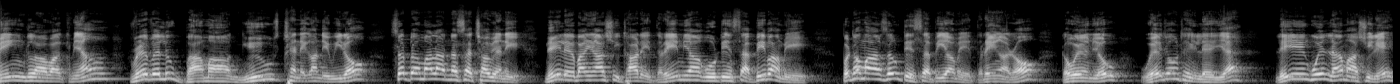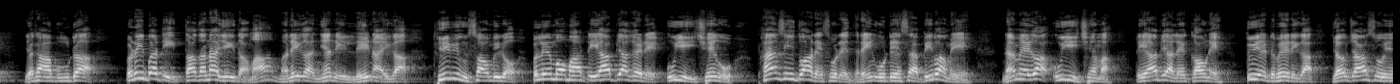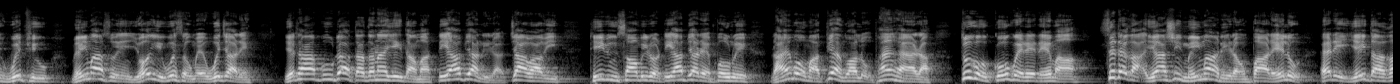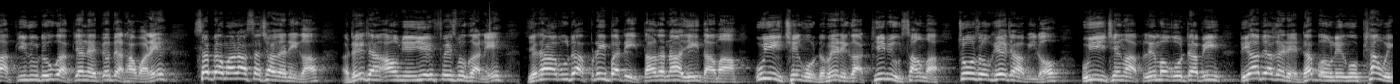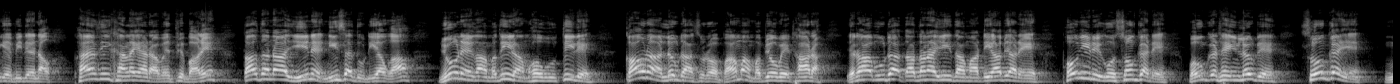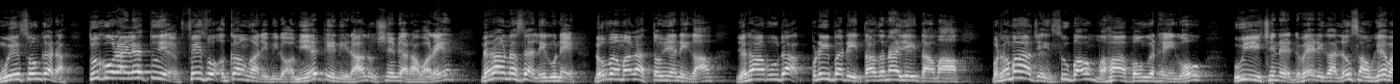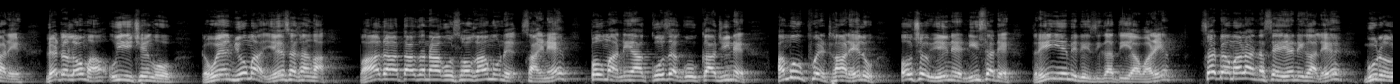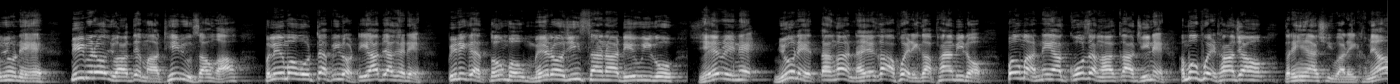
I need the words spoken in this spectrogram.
မင်္ဂလာပါခင်ဗျာ Revolut Burma News Channel ကနေပြီးတော့စက်တင်ဘာလ26ရက်နေ့နေ့လယ်ပိုင်းရရှိထားတဲ့သတင်းများကိုတင်ဆက်ပေးပါမယ်ပထမဆုံးတင်ဆက်ပေးရမယ့်သတင်းကတော့ဒဝဲမျိုးဝဲကျွန်းထိန်လေရက်လေရင်ကွင်းလမ်းမှာရှိတဲ့ယထာဘူဒ ပရိပတ်တိသာသနာရိပ်သာမှာမနေ့ကညနေ4နာရီကထီးပြူဆောင်ပြီးတော့ပလင်ပေါ်မှာတရားပြခဲ့တဲ့ဥယျာဉ်ချင်းကိုဖမ်းဆီးသွားတယ်ဆိုတဲ့သတင်းကိုတင်ဆက်ပေးပါမယ်နာမည်ကဥယျာဉ်ချင်းပါတရားပြလဲကောင်းတယ်သူ့ရဲ့တပည့်တွေကယောက်ျားဆိုရင်ဝစ်ဖြူမိန်းမဆိုရင်ရောဂီဝစ်စုံပဲဝစ်ကြတယ်ယထာဘူဒသာသနာရိပ်သာမှာတရားပြနေတာကြာပါပြီ ထီးပြူဆောင်ပြီးတော့တရားပြတဲ့ပုံတွေလိုင်းပေါ်မှာပြန့်သွားလို့ဖမ်းခံရတာသူ့ကိုကိုးကွယ်တဲ့တဲမှာစစ်တပ်ကအရာရှိမိန်းမတွေတောင်ပါတယ်လို့အဲ့ဒီရိပ်သာကပြည်သူတို့ကပြန်လည်ပြောပြထားပါတယ်စက်တင်ဘာလ16ရက်နေ့ကအဋိဌံအောင်မြင်ရေး Facebook ကနေယထာဘူဒပြိပတ်တိသာသနာရိပ်သာမှာဥယျာဉ်ချင်းကိုတပည့်တွေကထီးပြူဆောင်ကကြိုးဆိုခဲ့ကြပြီးတော့ဥယျာဉ်ချင်းကပလင်မော်ကိုတက်ပြီးတရားပြခဲ့တဲ့ဓာတ်ပုံတွေကိုဖြန့်ဝေခဲ့ပြီးတဲ့နောက်ဖမ်းဆီးခံလိုက်ရတာပဲဖြစ်ပါတယ်သာသနာရေးနဲ့နီးစပ်သူတယောက်ကမြို့နယ်ကမသိတာမဟုတ်ဘူးသိတယ် ကောင်းတာလောက်တာဆိုတော့ဘာမှမပြောဘဲထားတာယထာဘူဒသာသနာရိပ်သာမှာတရားပြတယ်ဘုန်းကြီးတွေကိုစွန့်ကတ်တယ်ဘုံကထိန်လောက်တယ်စွန့်ကတ်ရင်ငွေစွန့်ကတ်တာသူကိုယ်တိုင်လည်းသူ့ရဲ့ Facebook account ကနေပြီးတော့အမြဲတင်နေတာလို့ရှင်းပြထားပါတယ်2024ခုနှစ်နိုဝင်ဘာလ3ရက်နေ့ကယထာဘူဒပရိပတ်တိသာသနာရိပ်သာမှာပထမအကြိမ်စုပေါင်းမဟာဘုံကထိန်ကိုဥယျာဉ်ချင်းနဲ့တပည့်တွေကလှုပ်ဆောင်ခဲ့ပါတယ်လက်တလုံးမှာဥယျာဉ်ချင်းကိုတဝဲမျိုးမှရဲစခန်းကဘာသာသာသနာကိုစော်ကားမှုနဲ့ဆိုင်တဲ့ပုံမှန်169ကာကြီးနဲ့ အမှုဖွင့်ထားတယ်လို့အုပ်ချုပ်ရေးနဲ့နှီးဆက်တဲ့သတင်းရင်းမြစ်တွေစီကသိရပါတယ်စက်တင်ဘာလ20ရက်နေ့ကလည်းမူရုံမြို့နယ်နှီးပရောရွာတက်မှာထီးပြူဆောင်ကပလင်မော်ကိုတက်ပြီးတော့တရားပြခဲ့တဲ့ပိရိကတ်သုံးပုံမေတော်ကြီးစန္နာဒေဝီကိုရဲတွေနဲ့မြို့နယ်တန်ခနိုင်ရကအဖွဲ့တွေကဖမ်းပြီးတော့ပုံမှန်295ကကြီးနဲ့အမှုဖွင့်ထားကြောင်းသတင်းရရှိပါတယ်ခင်ဗျာ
